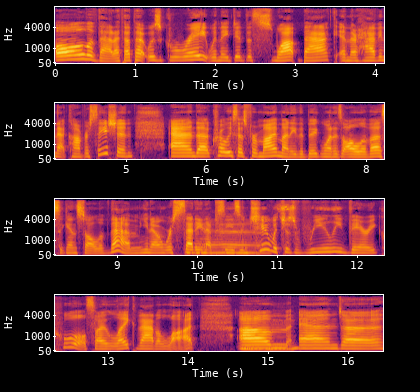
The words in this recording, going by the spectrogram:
all of that. I thought that was great when they did the swap back and they're having that conversation. And uh, Crowley says, For my money, the big one is all of us against all of them. You know, we're setting up season two, which is really very cool. So I like that a lot. Um, And uh,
